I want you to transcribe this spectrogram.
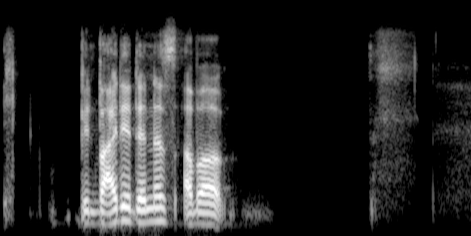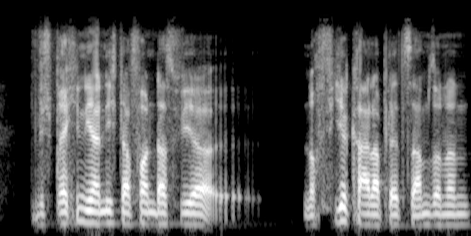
ich bin bei dir, Dennis, aber wir sprechen ja nicht davon, dass wir noch vier Kaderplätze haben, sondern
